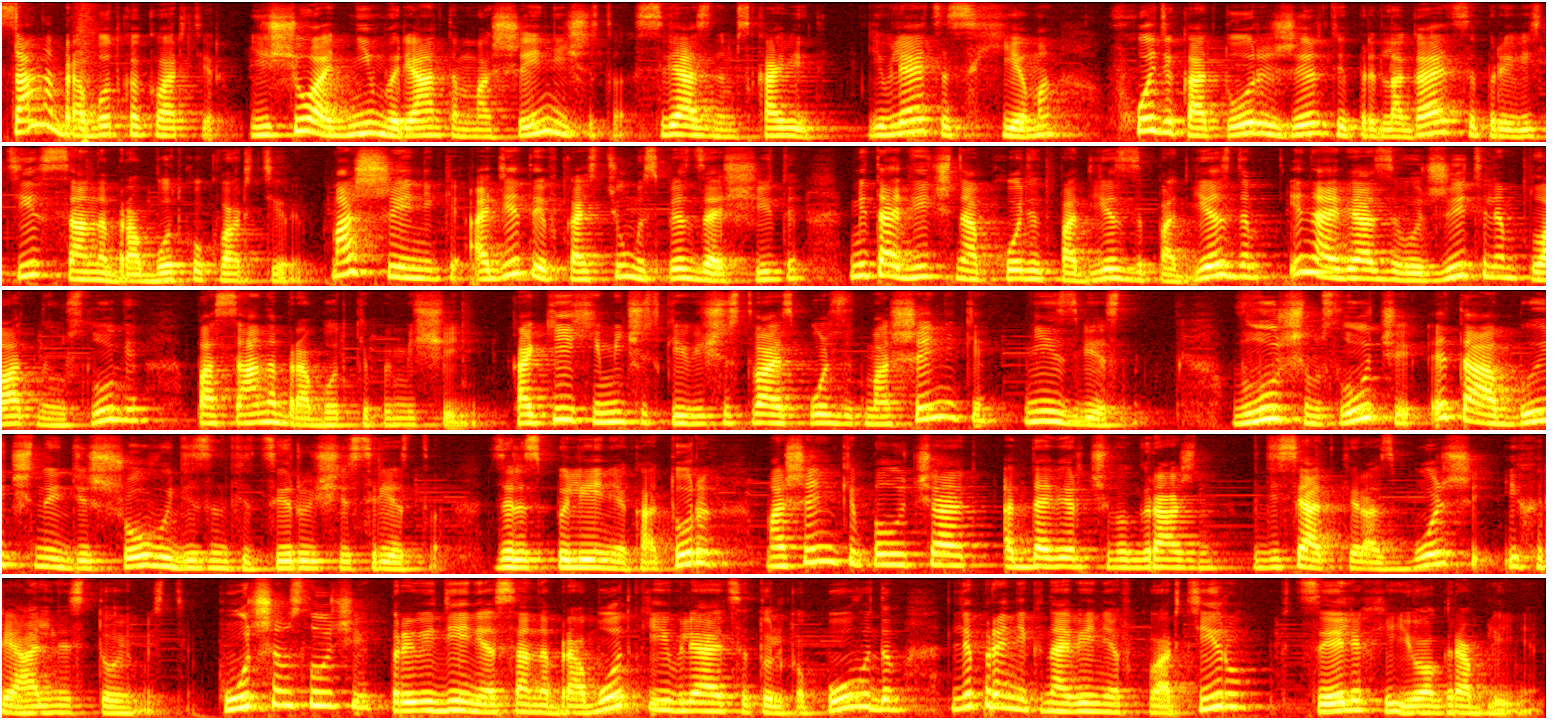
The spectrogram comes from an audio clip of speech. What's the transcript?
Санобработка квартир. Еще одним вариантом мошенничества, связанным с ковид, является схема, в ходе которой жертве предлагается провести санобработку квартиры. Мошенники, одетые в костюмы спецзащиты, методично обходят подъезд за подъездом и навязывают жителям платные услуги по санобработке помещений. Какие химические вещества используют мошенники, неизвестно. В лучшем случае это обычные дешевые дезинфицирующие средства, за распыление которых мошенники получают от доверчивых граждан в десятки раз больше их реальной стоимости. В худшем случае проведение санобработки является только поводом для проникновения в квартиру в целях ее ограбления.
